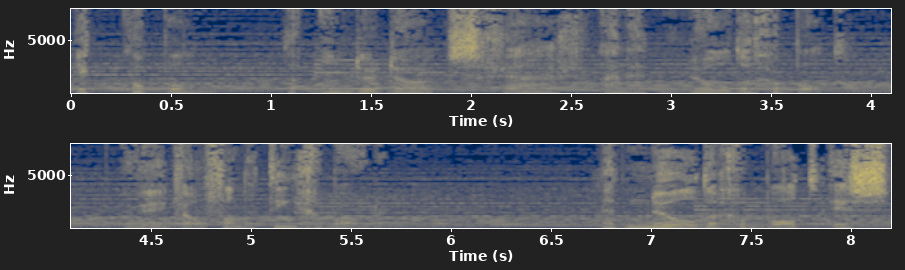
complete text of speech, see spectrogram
Ik koppel de underdogs graag aan het nulde gebod. U weet wel van de tien geboden. Het nulde gebod is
